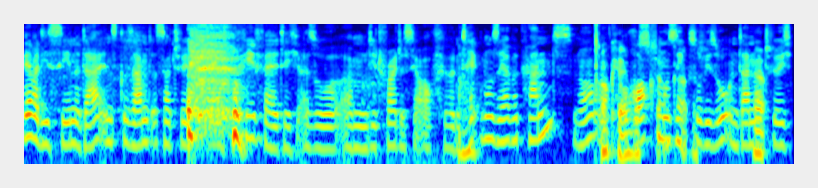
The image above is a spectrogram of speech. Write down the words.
Ja, aber die Szene da insgesamt ist natürlich echt vielfältig. Also ähm, Detroit ist ja auch für den Techno sehr bekannt, ne? Und Okay, Rockmusik sowieso und dann Ja. natürlich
